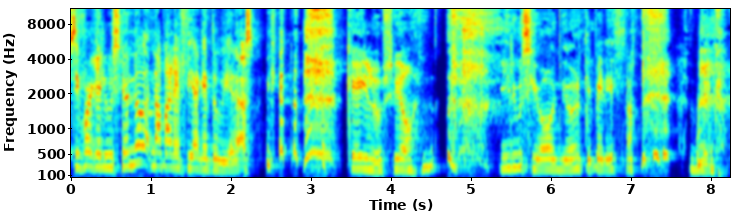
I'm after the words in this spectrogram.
sí, porque ilusión no, no aparecía que tuvieras. qué ilusión. Ilusión, Dios, qué pereza. Venga.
